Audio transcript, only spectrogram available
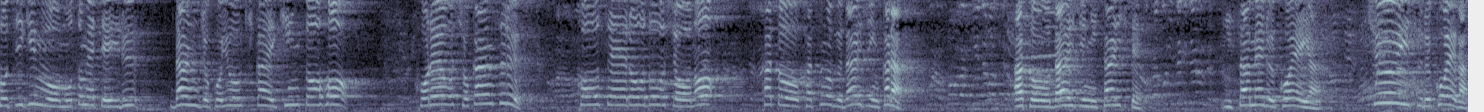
措置義務を求めている男女雇用機会均等法、これを所管する厚生労働省の加藤勝信大臣から麻生大臣に対して、いさめる声や注意する声が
